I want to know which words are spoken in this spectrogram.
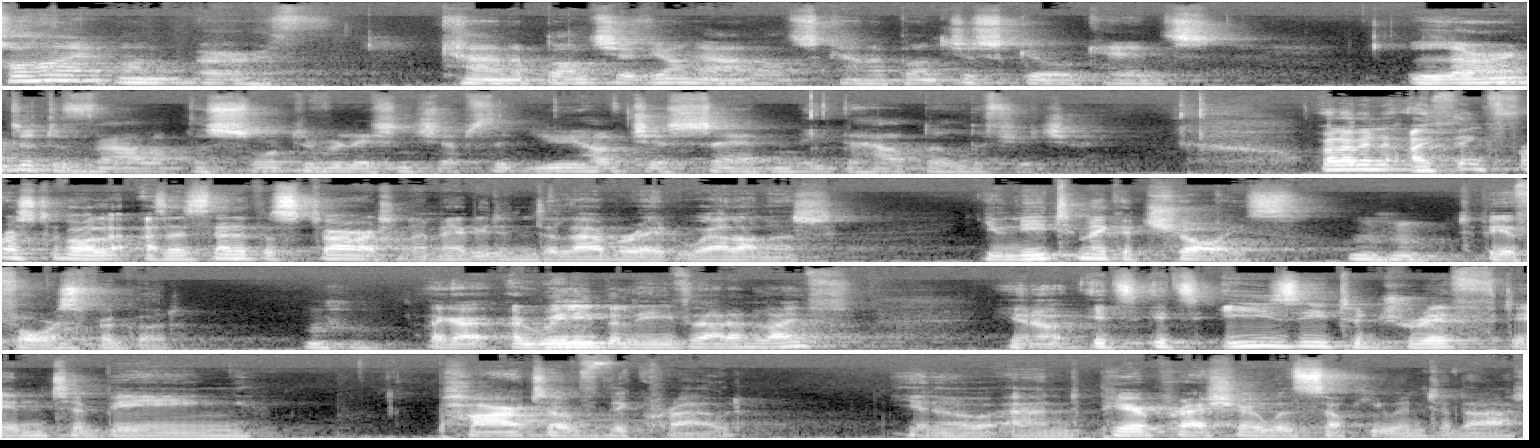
how on earth can a bunch of young adults, can a bunch of school kids learn to develop the sort of relationships that you have just said need to help build the future? Well, I mean, I think first of all, as I said at the start, and I maybe didn't elaborate well on it, you need to make a choice mm-hmm. to be a force for good. Mm-hmm. Like I, I, really believe that in life. You know, it's it's easy to drift into being part of the crowd, you know, and peer pressure will suck you into that.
